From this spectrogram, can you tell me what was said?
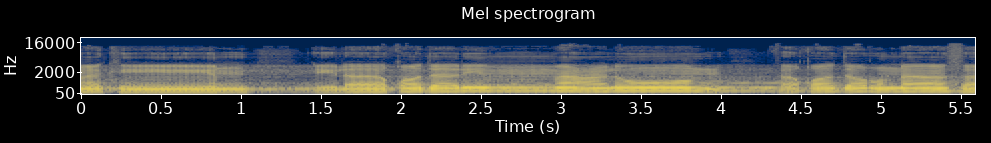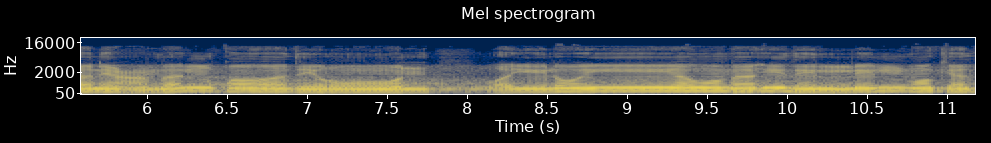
مكين. إلى قدر معلوم فقدرنا فنعم القادرون. ويل يومئذ للمكذبين.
